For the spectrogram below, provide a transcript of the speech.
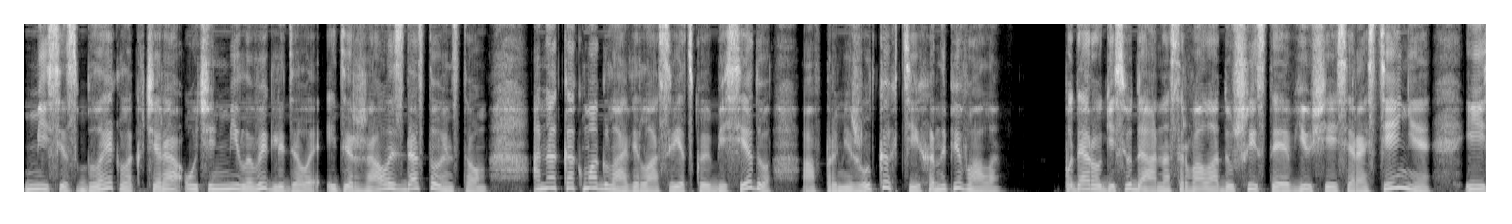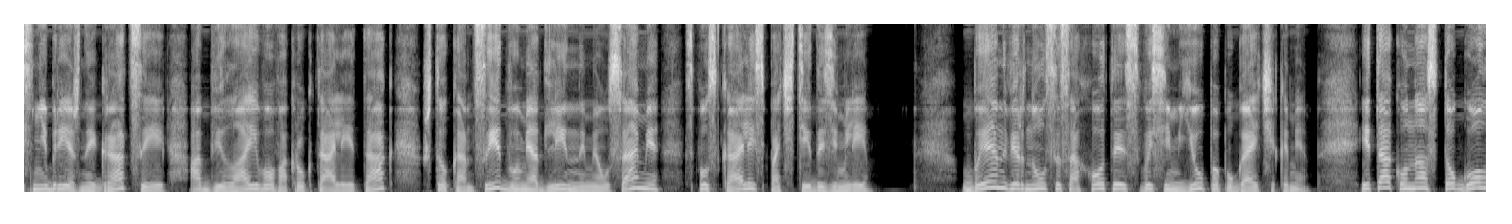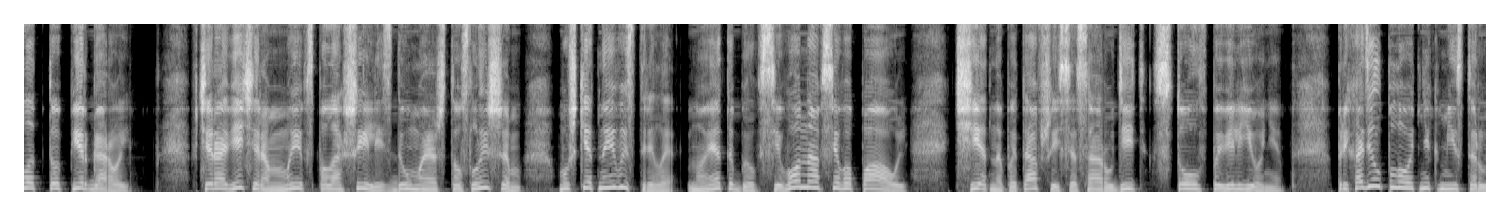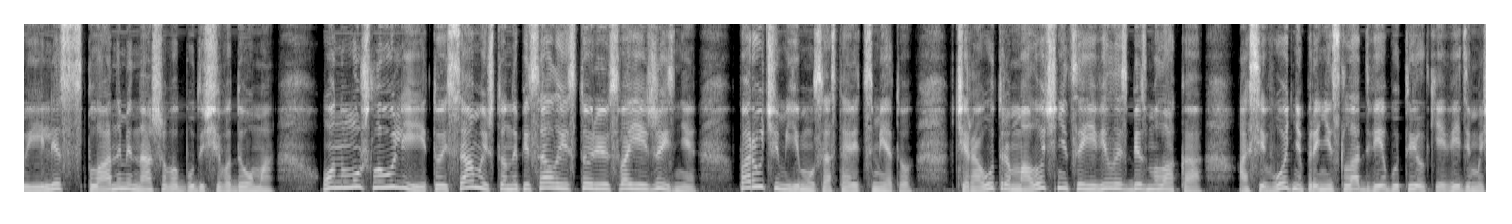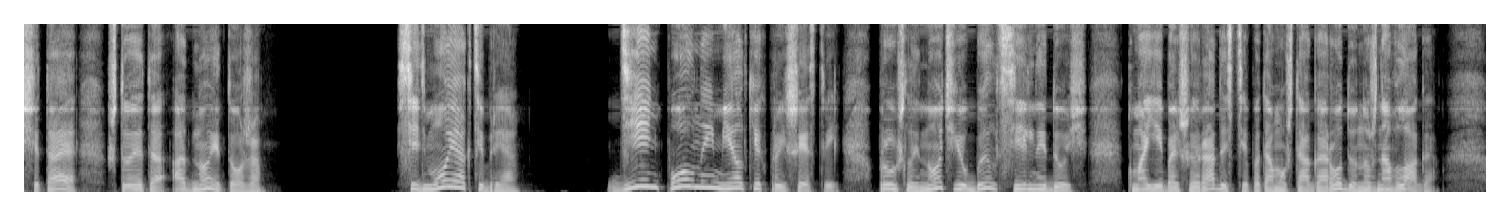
Миссис Блэклок вчера очень мило выглядела и держалась с достоинством. Она как могла вела светскую беседу, а в промежутках тихо напевала. По дороге сюда она сорвала душистое вьющееся растение и с небрежной грацией обвела его вокруг талии так, что концы двумя длинными усами спускались почти до земли. Бен вернулся с охоты с восемью попугайчиками. И так у нас то голод, то пир горой. Вчера вечером мы всполошились, думая, что слышим мушкетные выстрелы, но это был всего-навсего Пауль, тщетно пытавшийся соорудить стол в павильоне. Приходил плотник мистер Уиллис с планами нашего будущего дома. Он муж Лаулии, той самой, что написала историю своей жизни. Поручим ему составить смету. Вчера утром молочница явилась без молока, а сегодня принесла две бутылки, видимо, считая, что это одно и то же. 7 октября. День полный мелких происшествий. Прошлой ночью был сильный дождь. К моей большой радости, потому что огороду нужна влага.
